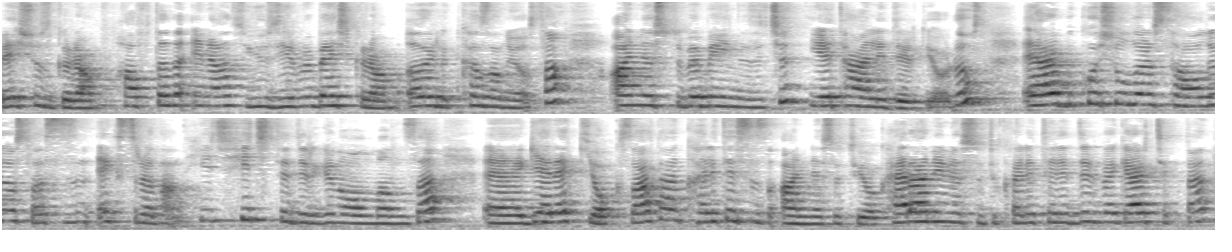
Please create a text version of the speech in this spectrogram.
500 gram, haftada en az 125 gram ağırlık kazanıyorsa anne sütü bebeğiniz için yeterlidir diyoruz. Eğer bu koşulları sağlıyorsa sizin ekstradan hiç hiç tedirgin olmanıza e, gerek yok. Zaten kalitesiz anne sütü yok. Her annenin sütü kalitelidir ve gerçekten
